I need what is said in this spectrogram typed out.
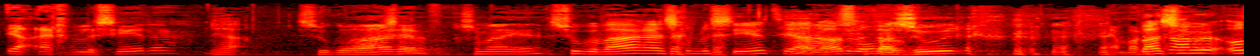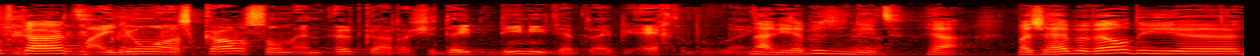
Ja, echt geblesseerd. Ja. ze- volgens mij, hè? Sugawara is geblesseerd. Ja, dat hadden we ook. Bazoer. Ja, maar Odgaard. Maar een jongen als Carlson en Utgaard, als je die, die niet hebt, dan heb je echt een probleem. Nou, die hebben ze niet. Ja. Maar ze hebben wel die, eh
